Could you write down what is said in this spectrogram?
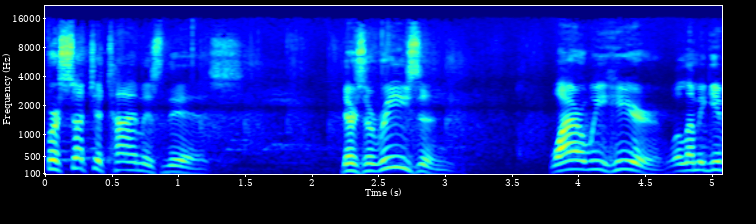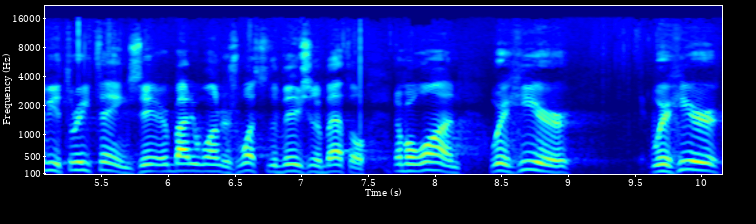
for such a time as this? There's a reason. Why are we here? Well, let me give you three things. Everybody wonders what's the vision of Bethel? Number one, we're here, we're here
